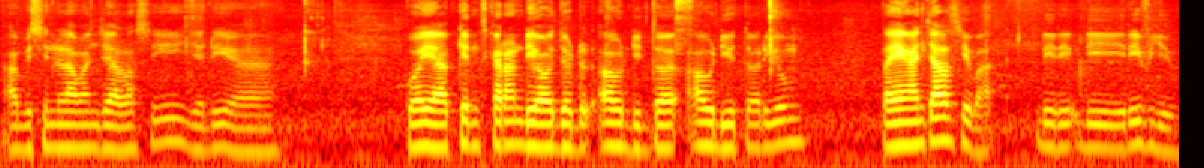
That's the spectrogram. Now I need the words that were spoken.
abis ini lawan Chelsea jadi ya gue yakin sekarang di audio, audito, auditorium tayangan Chelsea pak di di review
